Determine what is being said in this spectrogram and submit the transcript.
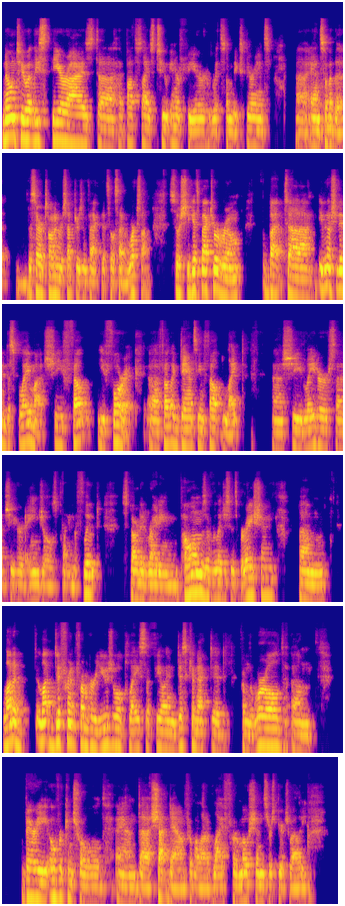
known to at least theorized, uh, hypothesized to interfere with some of the experience uh, and some of the, the serotonin receptors, in fact, that psilocybin works on. So she gets back to her room, but uh, even though she didn't display much, she felt euphoric, uh, felt like dancing, felt light. Uh, she later said she heard angels playing the flute, started writing poems of religious inspiration. Um, a lot of a lot different from her usual place of feeling disconnected from the world, um, very over controlled and uh, shut down from a lot of life, her emotions, her spirituality.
